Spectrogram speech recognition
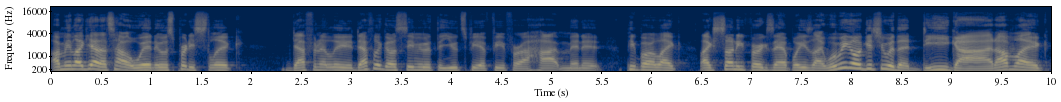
I mean, like, yeah, that's how it went. It was pretty slick. Definitely, definitely go see me with the y00ts PFP for a hot minute. People are like, like Sunny, for example, he's like, "When we gonna get you with a DeGod?" I'm like.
